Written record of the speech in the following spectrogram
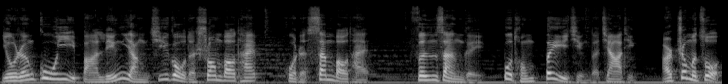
有人故意把领养机构的双胞胎或者三胞胎分散给不同背景的家庭，而这么做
